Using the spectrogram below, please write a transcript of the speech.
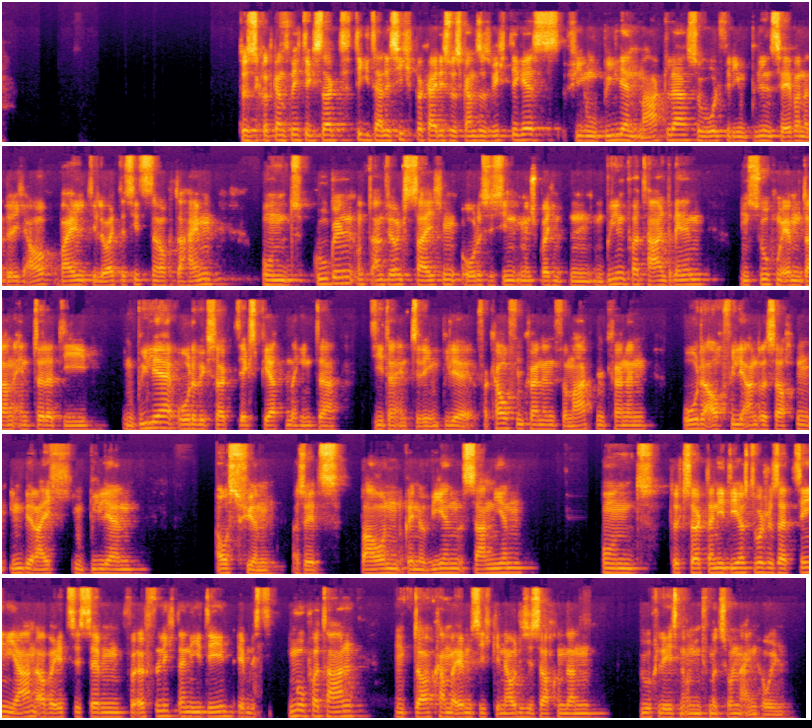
Du hast gerade ganz richtig gesagt, digitale Sichtbarkeit ist was ganz was Wichtiges für Immobilienmakler, sowohl für die Immobilien selber natürlich auch, weil die Leute sitzen auch daheim und googeln unter Anführungszeichen oder sie sind im entsprechenden Immobilienportal drinnen und suchen eben dann entweder die Immobilie oder wie gesagt die Experten dahinter, die dann entweder die Immobilie verkaufen können, vermarkten können oder auch viele andere Sachen im Bereich Immobilien ausführen. Also jetzt bauen, renovieren, sanieren. Und du hast gesagt, deine Idee hast du wohl schon seit zehn Jahren, aber jetzt ist eben veröffentlicht deine Idee, eben das Immo-Portal. Und da kann man eben sich genau diese Sachen dann durchlesen und Informationen einholen.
